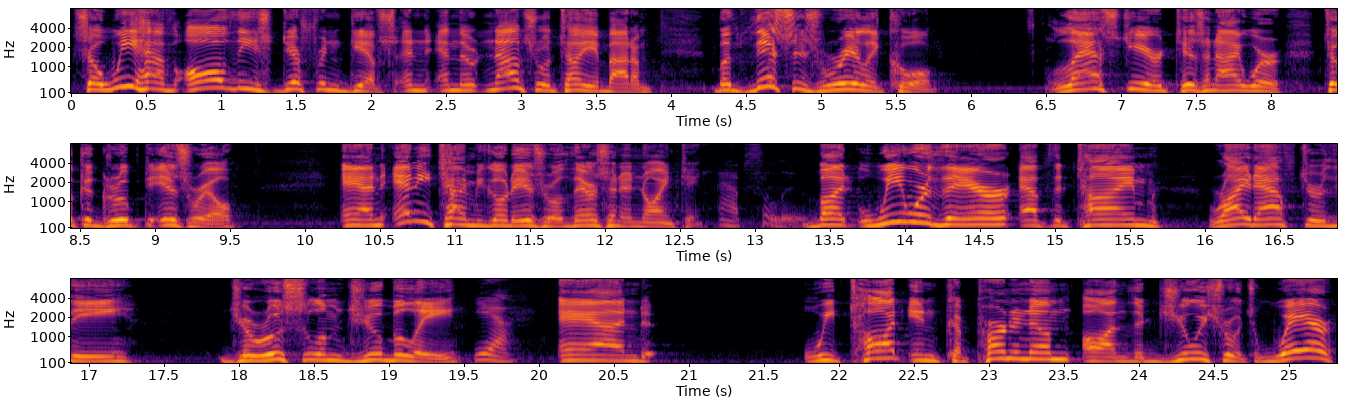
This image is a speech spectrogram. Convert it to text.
So we have all these different gifts, and, and the announcer will tell you about them. But this is really cool. Last year, Tiz and I were took a group to Israel, and anytime you go to Israel, there's an anointing. Absolutely. But we were there at the time right after the Jerusalem Jubilee, Yeah. and we taught in Capernaum on the Jewish roots. Where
